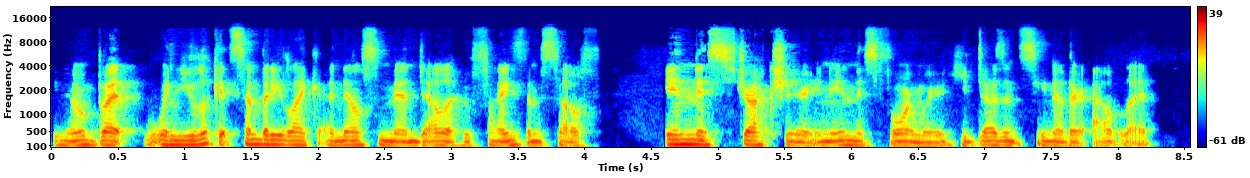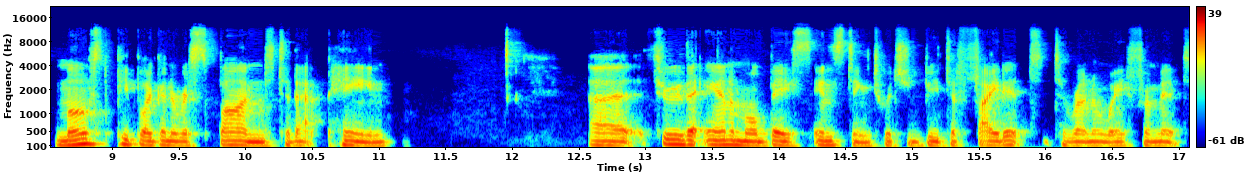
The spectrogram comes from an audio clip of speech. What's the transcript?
you know, but when you look at somebody like a Nelson Mandela who finds themselves in this structure and in this form where he doesn't see another outlet, most people are going to respond to that pain uh, through the animal based instinct, which would be to fight it, to run away from it,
